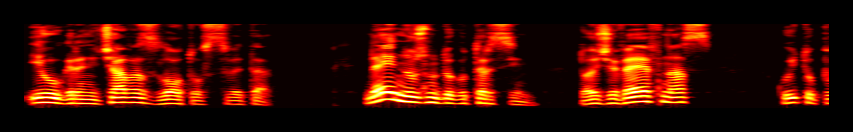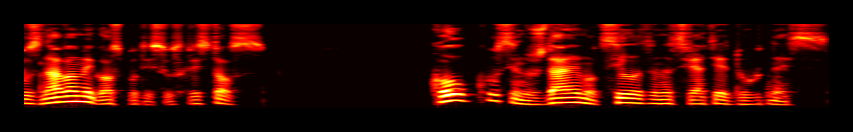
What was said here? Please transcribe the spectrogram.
и ограничава злото в света. Не е нужно да го търсим. Той живее в нас които познаваме Господ Исус Христос. Колко се нуждаем от силата на Святия Дух днес.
